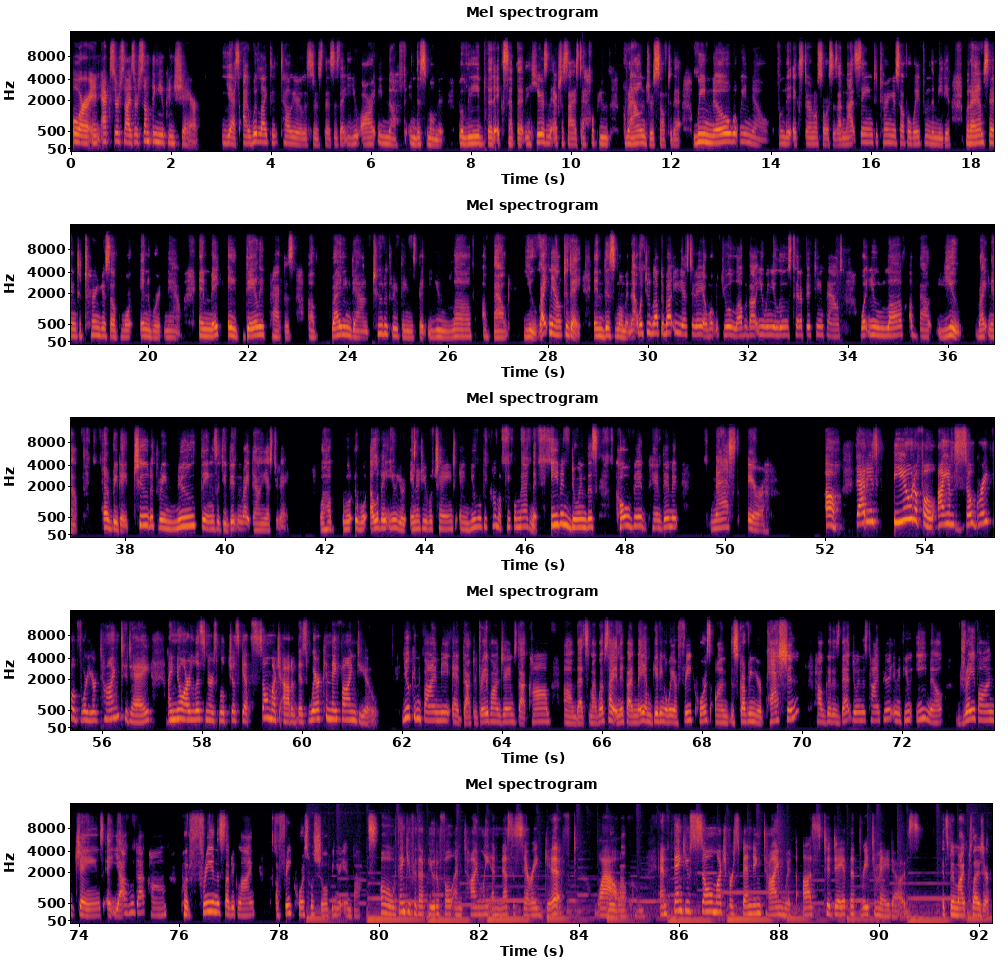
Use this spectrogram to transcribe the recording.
or an exercise or something you can share? Yes i would like to tell your listeners this is that you are enough in this moment. Believe that accept that and here's an exercise to help you ground yourself to that. We know what we know from the external sources. I'm not saying to turn yourself away from the media, but I am saying to turn yourself more inward now and make a daily practice of writing down two to three things that you love about you right now, today, in this moment. Not what you loved about you yesterday and what you'll love about you when you lose 10 or 15 pounds, what you love about you right now. Every day, two to three new things that you didn't write down yesterday will help will, it will elevate you your energy will change and you will become a people magnet even during this covid pandemic masked era oh that is beautiful. I am so grateful for your time today. I know our listeners will just get so much out of this. Where can they find you? You can find me at drdrayvonjames.com. Um, that's my website. And if I may, I'm giving away a free course on discovering your passion how good is that during this time period? And if you email drayvonjames at yahoo.com, put free in the subject line, a free course will show up in your inbox. Oh, thank you for that beautiful and timely and necessary gift. Wow. You're welcome. And thank you so much for spending time with us today at the Three Tomatoes. It's been my pleasure.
